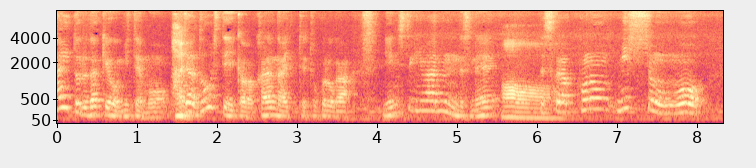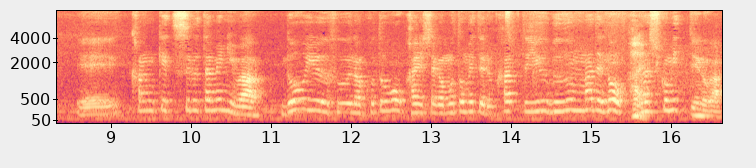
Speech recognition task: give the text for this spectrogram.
タイトルだけを見ても、はい。じゃあどうしていいかわからないっていうところが現実的にはあるんですね。ですからこのミッションを、えー完結するためにはどういうふうなことを会社が求めてるかっていう部分までのはい。話し込みっていうのが、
